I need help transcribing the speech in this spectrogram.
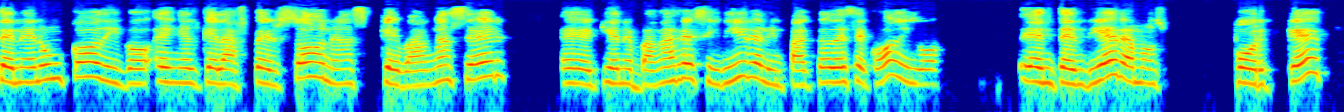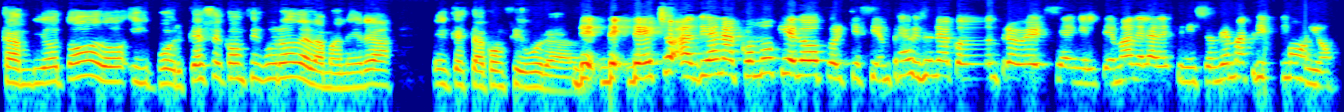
tener un código en el que las personas que van a ser eh, quienes van a recibir el impacto de ese código entendiéramos por qué cambió todo y por qué se configuró de la manera en que está configurado. De, hecho, Adriana, ¿cómo quedó? Porque siempre ha habido una controversia en el tema de la definición de matrimonio,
